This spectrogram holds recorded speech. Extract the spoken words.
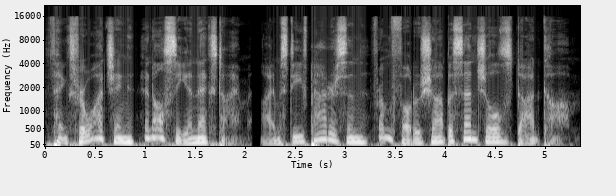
Thanks for watching, and I'll see you next time. I'm Steve Patterson from photoshopessentials.com.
